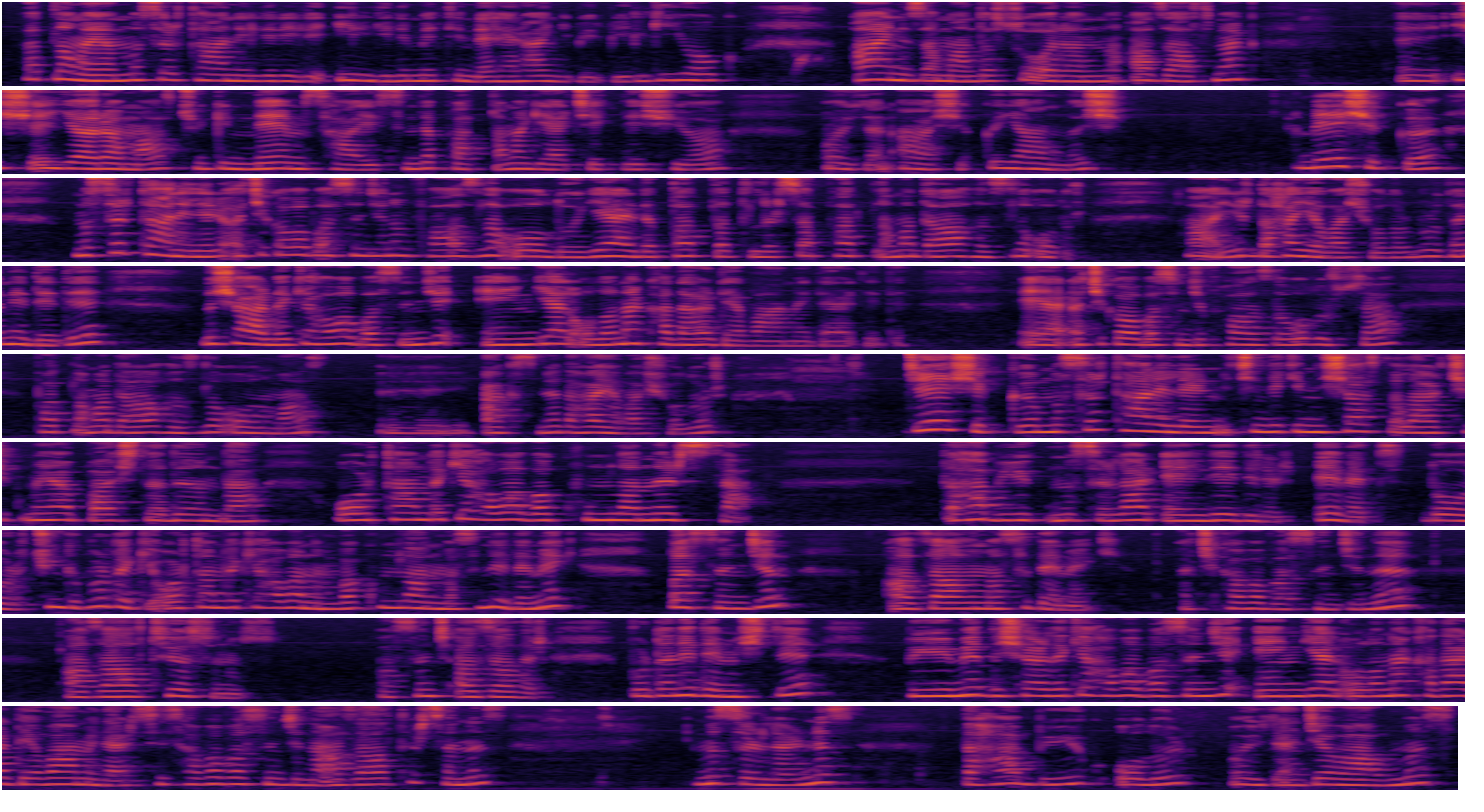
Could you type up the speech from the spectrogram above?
Patlamayan mısır taneleriyle ilgili metinde herhangi bir bilgi yok. Aynı zamanda su oranını azaltmak e, işe yaramaz. Çünkü nem sayesinde patlama gerçekleşiyor. O yüzden A şıkkı yanlış. B şıkkı mısır taneleri açık hava basıncının fazla olduğu yerde patlatılırsa patlama daha hızlı olur. Hayır daha yavaş olur. Burada ne dedi? Dışarıdaki hava basıncı engel olana kadar devam eder dedi. Eğer açık hava basıncı fazla olursa patlama daha hızlı olmaz. E, aksine daha yavaş olur. C şıkkı mısır tanelerinin içindeki nişastalar çıkmaya başladığında ortamdaki hava vakumlanırsa daha büyük mısırlar elde edilir. Evet doğru. Çünkü buradaki ortamdaki havanın vakumlanması ne demek? Basıncın azalması demek. Açık hava basıncını azaltıyorsunuz. Basınç azalır. Burada ne demişti? Büyüme dışarıdaki hava basıncı engel olana kadar devam eder. Siz hava basıncını azaltırsanız mısırlarınız daha büyük olur. O yüzden cevabımız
